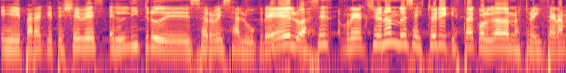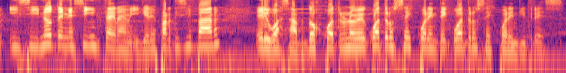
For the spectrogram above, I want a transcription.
eh, para que te lleves el litro de cerveza lucre. ¿eh? Lo haces reaccionando a esa historia que está colgada en nuestro Instagram. Y si no tenés Instagram y querés participar, el WhatsApp 2494-644-643.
